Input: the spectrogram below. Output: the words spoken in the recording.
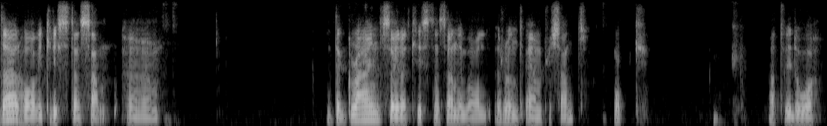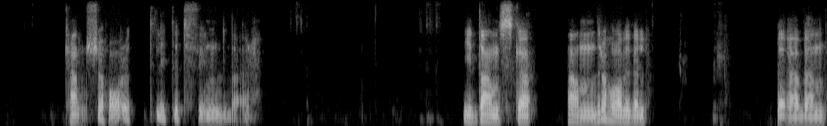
där har vi Kristensen. Ehm, The Grind säger att Kristensen är vald runt 1% och att vi då kanske har ett litet fynd där. I danska andra har vi väl även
